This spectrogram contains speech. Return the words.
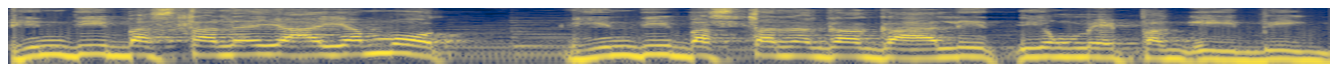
Hindi basta nayayamot, hindi basta nagagalit yung may pag-ibig.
